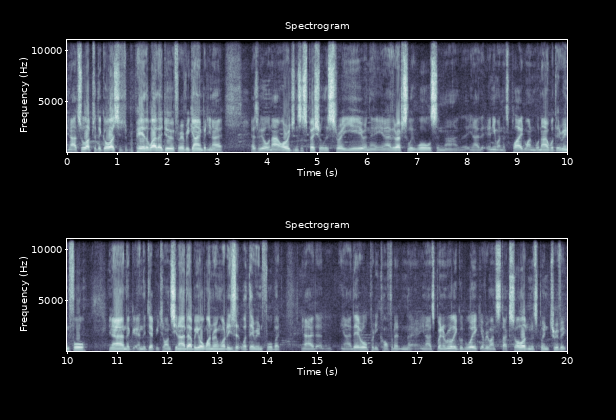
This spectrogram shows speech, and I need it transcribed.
You know, it's all up to the guys to prepare the way they do it for every game. But you know, as we all know, Origins are special. There's three a year, and they're, you know they're absolute walls. And uh, you know anyone that's played one will know what they're in for. You know, and the and the debutants, you know, they'll be all wondering what is it, what they're in for. But you know, you know, they're all pretty confident, and uh, you know, it's been a really good week. Everyone's stuck solid, and it's been terrific.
